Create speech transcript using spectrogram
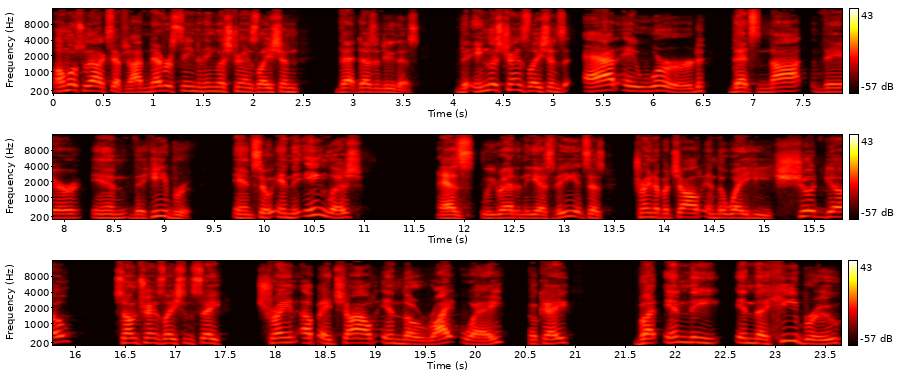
Almost without exception. I've never seen an English translation that doesn't do this. The English translations add a word that's not there in the Hebrew. And so in the English, as we read in the ESV, it says, train up a child in the way he should go. Some translations say, train up a child in the right way, okay? But in the in the Hebrew,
